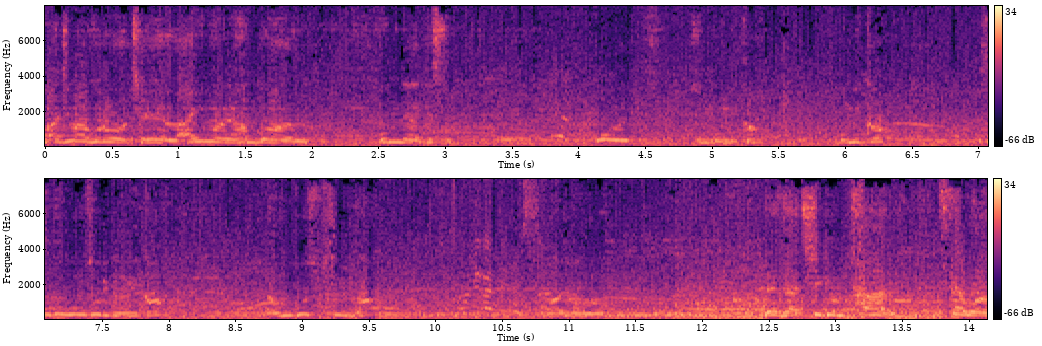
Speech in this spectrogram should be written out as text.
마지막으로 제 라임을 한번 뽐내야겠습니다. 어, 지금 뭡니까? 뭡니까? 990 소리 뭡니까? 나 울고 싶습니다. 소리가 들렸어. 마지막으로. 내가 지금 탄 세월호.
